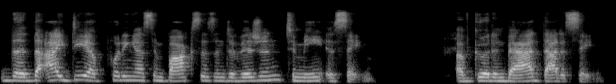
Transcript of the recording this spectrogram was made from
the the idea of putting us in boxes and division to me is satan. Of good and bad that is satan.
